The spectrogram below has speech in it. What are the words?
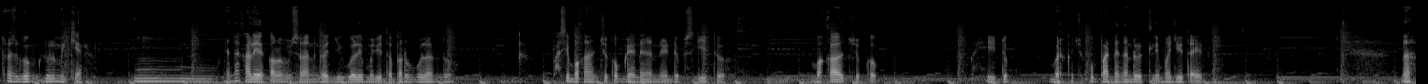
Terus gue dulu mikir, hmm, enak kali ya kalau misalkan gaji gue 5 juta per bulan tuh. Pasti bakalan cukup deh dengan hidup segitu. Bakal cukup hidup berkecukupan dengan duit 5 juta itu. Nah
